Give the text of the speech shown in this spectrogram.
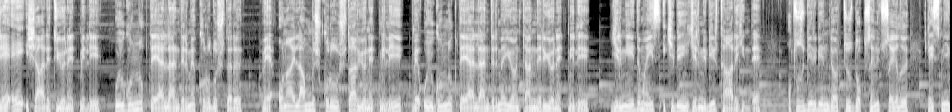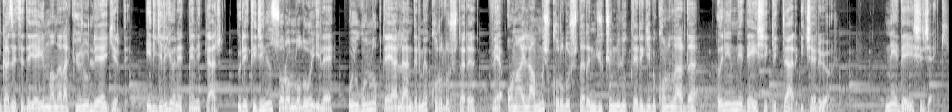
CE işareti yönetmeliği, uygunluk değerlendirme kuruluşları ve onaylanmış kuruluşlar yönetmeliği ve uygunluk değerlendirme yöntemleri yönetmeliği 27 Mayıs 2021 tarihinde 31493 sayılı resmi gazetede yayımlanarak yürürlüğe girdi. İlgili yönetmelikler, üreticinin sorumluluğu ile uygunluk değerlendirme kuruluşları ve onaylanmış kuruluşların yükümlülükleri gibi konularda önemli değişiklikler içeriyor. Ne değişecek?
